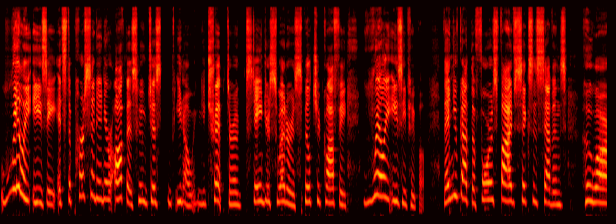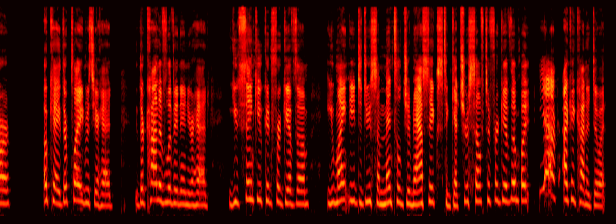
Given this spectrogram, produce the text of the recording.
really easy. It's the person in your office who just, you know, you tripped or stained your sweater or spilt your coffee. Really easy people. Then you've got the fours, fives, sixes, sevens who are okay, they're playing with your head. They're kind of living in your head. You think you can forgive them. You might need to do some mental gymnastics to get yourself to forgive them, but yeah, I can kind of do it.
